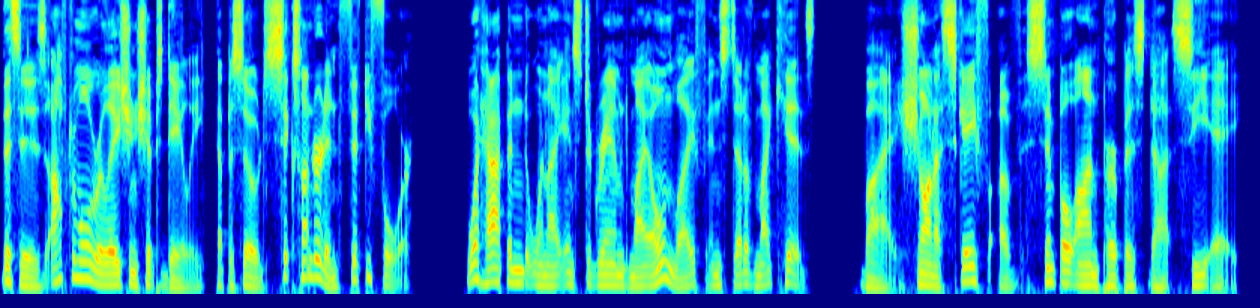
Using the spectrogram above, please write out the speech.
This is Optimal Relationships Daily, episode 654 What Happened When I Instagrammed My Own Life Instead of My Kids by Shawna Scafe of simpleonpurpose.ca.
